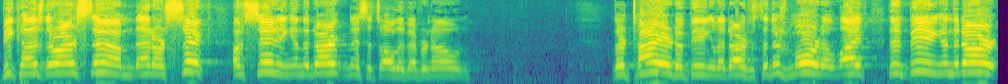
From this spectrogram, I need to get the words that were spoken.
Because there are some that are sick of sitting in the darkness. It's all they've ever known. They're tired of being in the darkness. So there's more to life than being in the dark.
